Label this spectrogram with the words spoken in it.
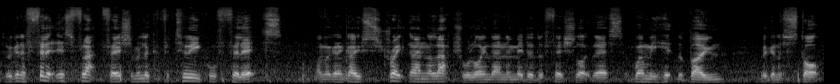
So we're going to fillet this flatfish and we're looking for two equal fillets and we're going to go straight down the lateral line down the middle of the fish like this. When we hit the bone we're going to stop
